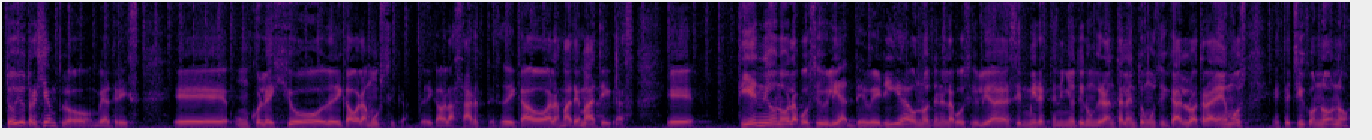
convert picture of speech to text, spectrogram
Te doy otro ejemplo, Beatriz. Eh, un colegio dedicado a la música, dedicado a las artes, dedicado a las matemáticas. Eh, ¿Tiene o no la posibilidad, debería o no tener la posibilidad de decir, mira, este niño tiene un gran talento musical, lo atraemos, este chico no, no.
